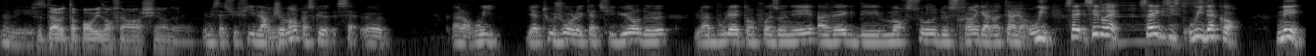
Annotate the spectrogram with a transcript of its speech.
non, mais, C'est- T'as t'as pas envie d'en faire un chien. de- mais ça suffit largement parce que, ça, euh, alors oui, il y a toujours le cas de figure de la boulette empoisonnée avec des morceaux de seringue à l'intérieur. Oui, ça- c'est vrai, ça existe. Oui, d'accord. Mais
